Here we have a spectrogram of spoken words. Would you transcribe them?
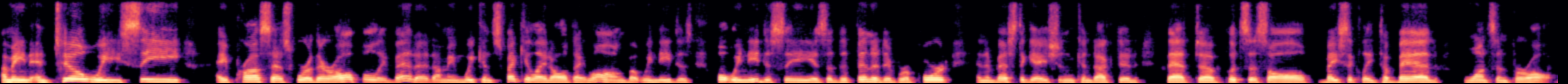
I mean, until we see a process where they're all fully vetted. I mean, we can speculate all day long, but we need to, what we need to see is a definitive report, an investigation conducted that uh, puts us all basically to bed once and for all.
